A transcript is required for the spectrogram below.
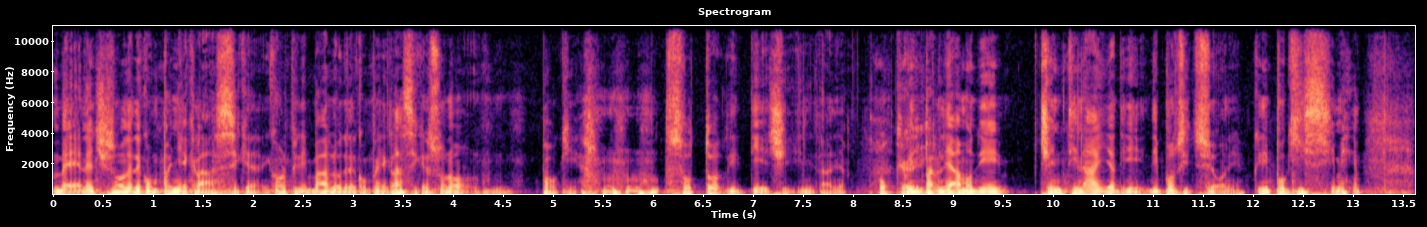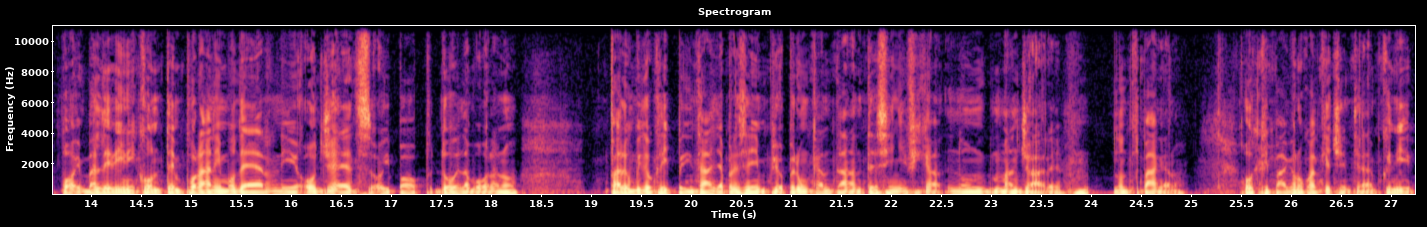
bene, ci sono delle compagnie classiche. I corpi di ballo delle compagnie classiche sono pochi, sotto i 10 in Italia. Okay. Quindi parliamo di centinaia di, di posizioni, quindi pochissimi. Poi ballerini contemporanei, moderni o jazz o hip hop, dove lavorano? Fare un videoclip in Italia, per esempio, per un cantante significa non mangiare, non ti pagano o okay. ti pagano qualche centinaia. Quindi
